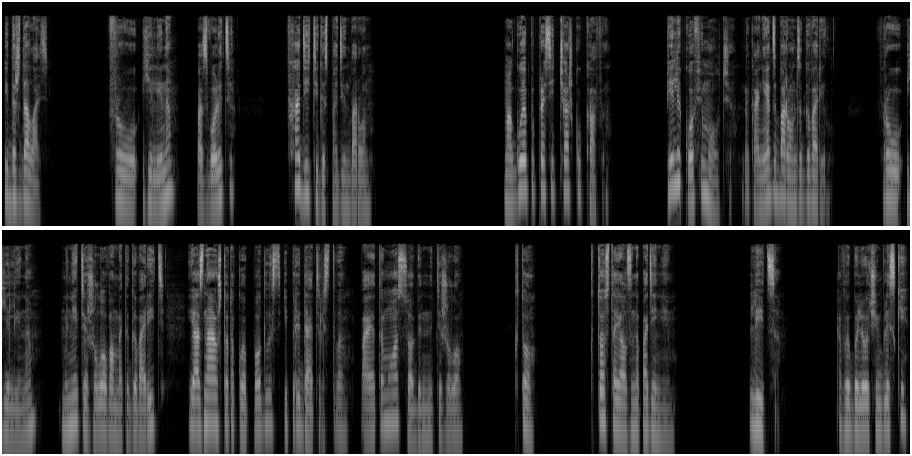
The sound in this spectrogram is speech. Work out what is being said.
и дождалась. «Фру Елена, позволите?» «Входите, господин барон». «Могу я попросить чашку кафе?» Пили кофе молча. Наконец барон заговорил. «Фру Елена, мне тяжело вам это говорить. Я знаю, что такое подлость и предательство, поэтому особенно тяжело. Кто? Кто стоял за нападением? Лица. Вы были очень близки?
